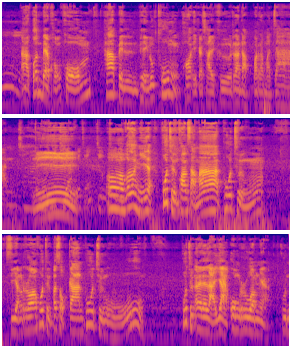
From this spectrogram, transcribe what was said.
อืมอ่าต้นแบบของผมถ้าเป็นเพลงลูกทุ่ง พ่อเอกชัยคือระดับปรมาจารย์ใช่นี่ไม่เถียงจริงเออก็ต้องอย่างนี้แหละพูดถึงความสามารถพูดถึงเสียงร้องพูดถึงประสบการณ์ พูดถึงโอ้โหพูดถึงอะไรหลาย ๆ อย่างองค์รวมเนี่ย คุณ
